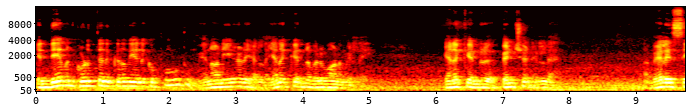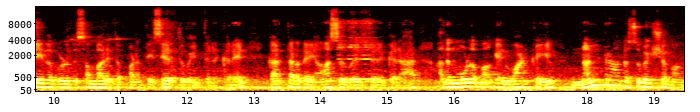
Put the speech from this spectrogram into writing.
என் தேவன் கொடுத்திருக்கிறது எனக்கு போதும். நான் ஏழை அல்ல. எனக்கு என்ற வருமானம் இல்லை. எனக்கு என்று பென்ஷன் இல்லை. வேலை செய்த பொழுது சம்பாதித்த பணத்தை சேர்த்து வைத்திருக்கிறேன். கர்த்தரதை ஆசிர்வதித்திருக்கிறார். அதன் மூலமாக என் வாழ்க்கையில் நன்றாக சுபிக்ஷமாக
